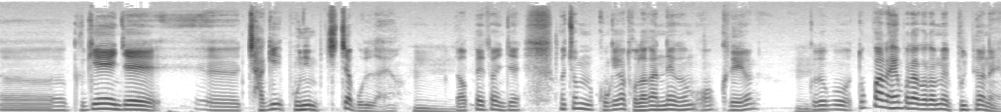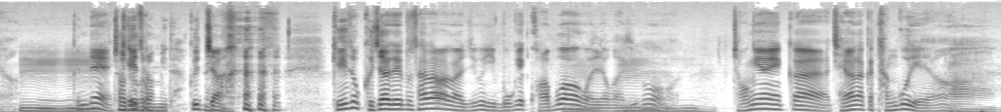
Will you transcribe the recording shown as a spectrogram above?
어 그게 이제 어, 자기 본인 진짜 몰라요. 음. 옆에서 이제 어, 좀 고개가 돌아갔네 그럼 어 그래요? 음. 그러고 똑바로 해보라 그러면 불편해요. 음. 근데 저도 계속 그럽니다. 그죠. 계속 그 자세로 살아와가지고 이 목에 과부하가 음. 걸려가지고 음. 정형외과 재활학과 단골이에요. 아,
